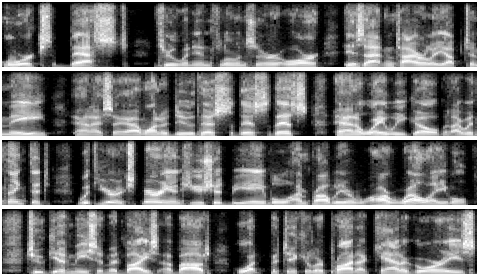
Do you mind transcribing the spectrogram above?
works best through an influencer, or is that entirely up to me? And I say, I want to do this, this, this, and away we go. But I would think that with your experience, you should be able, I'm probably are, well able to give me some advice about what particular product categories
